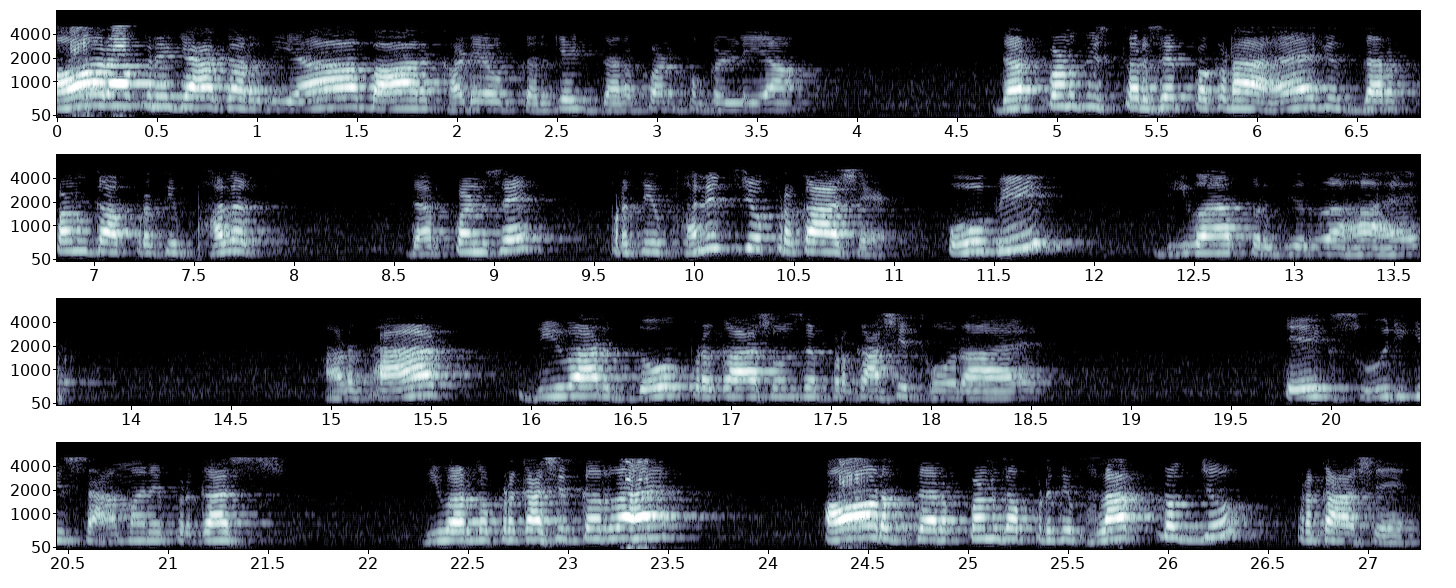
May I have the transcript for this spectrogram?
और आपने क्या कर दिया? बाहर खड़े होकर के एक दर्पण पकड़ लिया। दर्पण को इस तरह से पकड़ा है कि दर्पण का प्रतिफलित, दर्पण से प्रतिफलित जो प्रकाश है, वो भी दीवार पर गिर रहा है। अर्थात दीवार दो प्रकाशों से प्रकाशित हो रहा है। एक सूर्य की सामान्य प्रकाश दीवार को प्रकाशित कर रहा है और दर्पण का प्रतिफलात्मक जो प्रकाश है,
